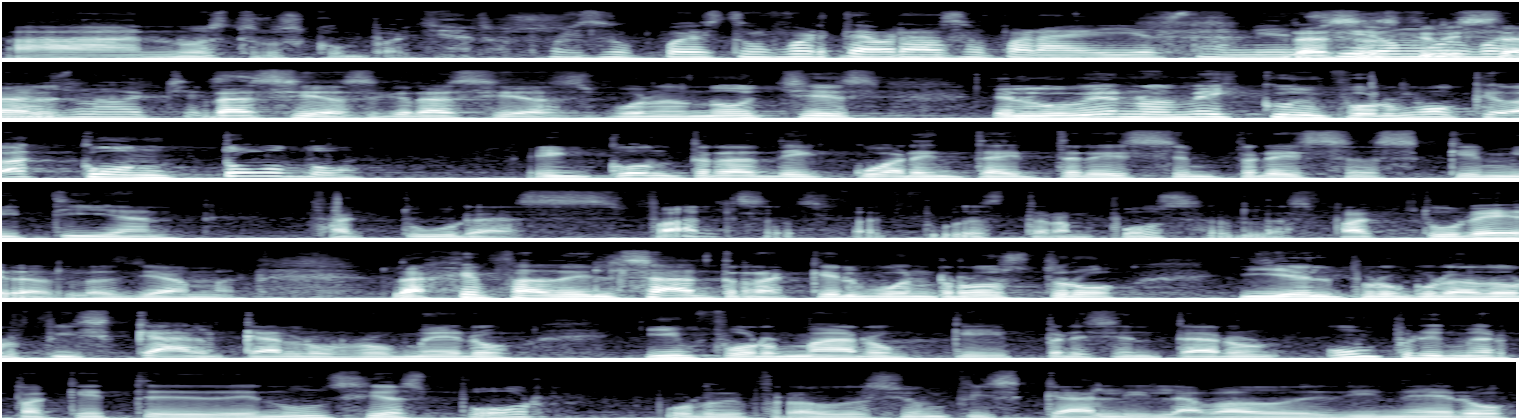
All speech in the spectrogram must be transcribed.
a nuestros compañeros. Por supuesto, un fuerte abrazo para ellos también. Gracias, muy Cristal. buenas noches. Gracias, gracias. Buenas noches. El gobierno de México informó que va con todo en contra de 43 empresas que emitían facturas falsas, facturas tramposas, las factureras las llaman. La jefa del SAT, Raquel Buenrostro, y el procurador fiscal, Carlos Romero, informaron que presentaron un primer paquete de denuncias por por defraudación fiscal y lavado de dinero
